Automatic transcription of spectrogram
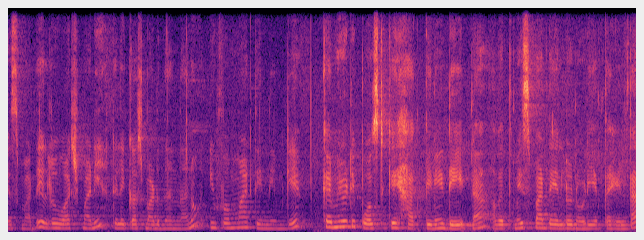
ಮಿಸ್ ಮಾಡಿದೆ. ಎಲ್ಲರೂ ವಾಚ್ ಮಾಡಿ ಟೆಲಿಕಾಸ್ಟ್ ಮಾಡೋದನ್ನು ನಾನು ಇನ್ಫಾರ್ಮ್ ಮಾಡ್ತೀನಿ ನಿಮಗೆ. ಕಮ್ಯುನಿಟಿ ಪೋಸ್ಟ್ಗೆ ಹಾಕ್ತೀನಿ ಡೇಟ್ನ ಅವತ್ತು ಮಿಸ್ ಮಾಡಿದೆ ಎಲ್ಲರೂ ನೋಡಿ ಅಂತ ಹೇಳ್ತಾ.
